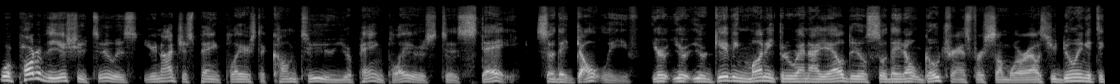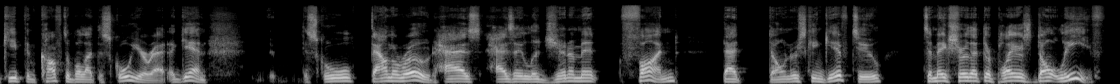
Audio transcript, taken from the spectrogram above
Well, part of the issue too is you're not just paying players to come to you, you're paying players to stay so they don't leave. You're you're you're giving money through NIL deals so they don't go transfer somewhere else. You're doing it to keep them comfortable at the school you're at. Again, the school down the road has has a legitimate fund that donors can give to to make sure that their players don't leave.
